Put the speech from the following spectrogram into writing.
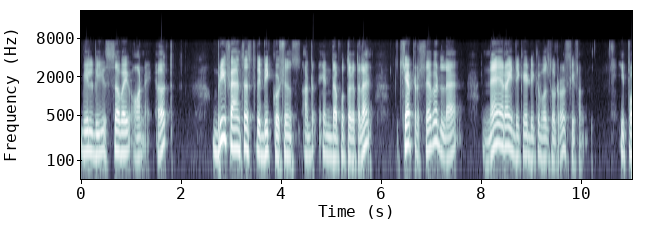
Will we survive on earth brief answers to the big questions அந்த இந்த புத்தகத்தில் சாப்டர் செவனில் நேராக இந்த கேள்விக்கு பதில் சொல்கிறார் ஸ்டீஃபன். இப்போ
